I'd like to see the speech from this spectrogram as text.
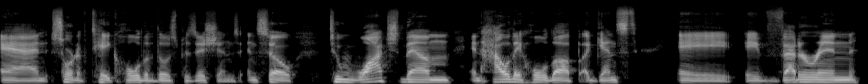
and sort of take hold of those positions. And so to watch them and how they hold up against a a veteran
